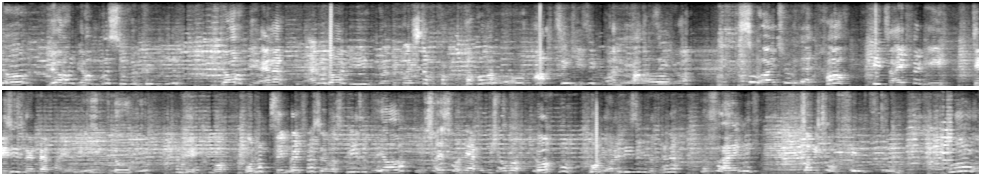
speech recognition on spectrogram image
Ja, Ja, wir haben was zu verkünden. Ja, die Anna, die Anna da, die, die hat Geburtstag. 80 ist geworden, 80, ja. So alt schon wieder. Ach, die Zeit vergeht. Das ist nicht mehr feierlich. Nee, ja. Oder wir fast was gewesen? Ja, die Scheiße nervt mich aber. Ja, wo, wo die Anneliese wieder drin? Freilich. Jetzt habe ich zwar drin. Oh,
